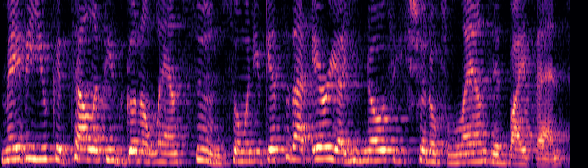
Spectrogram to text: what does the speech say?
maybe you could tell if he's gonna land soon. So when you get to that area, you know if he should have landed by then,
